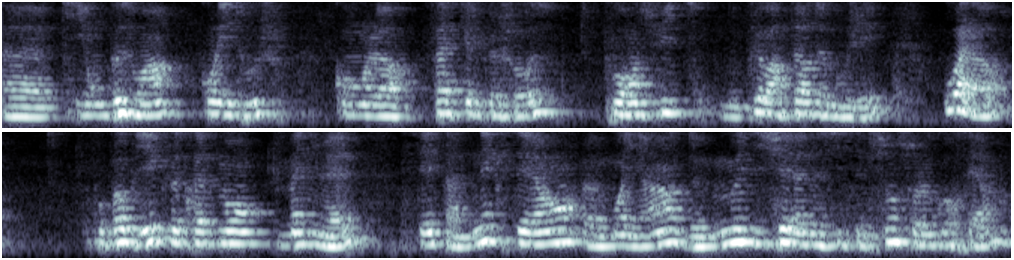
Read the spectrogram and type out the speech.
euh, qui ont besoin qu'on les touche, qu'on leur fasse quelque chose pour ensuite ne plus avoir peur de bouger. Ou alors, il ne faut pas oublier que le traitement manuel, c'est un excellent euh, moyen de modifier la nociception sur le court terme.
